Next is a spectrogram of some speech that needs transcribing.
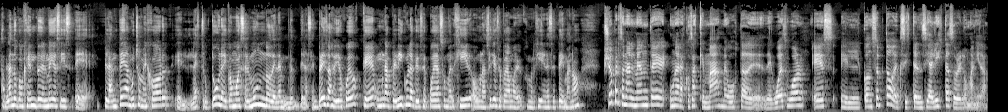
hablando con gente del medio, decís, eh, plantea mucho mejor eh, la estructura y cómo es el mundo de, la, de, las empresas de videojuegos que una película que se pueda sumergir o una serie que se pueda sumergir en ese tema, ¿no? Yo personalmente, una de las cosas que más me gusta de Westworld es el concepto existencialista sobre la humanidad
